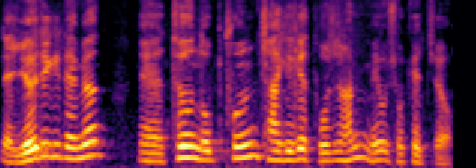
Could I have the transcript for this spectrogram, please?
네, 열리게 되면 예, 더 높은 자격에 도전하면 매우 좋겠죠.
